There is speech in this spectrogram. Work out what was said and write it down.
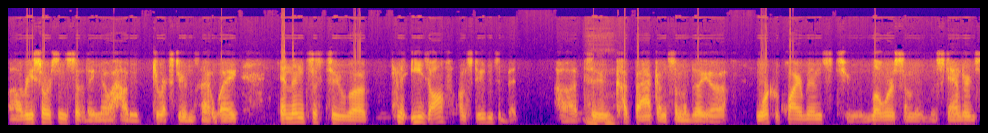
uh, resources so they know how to direct students that way. And then just to uh, kind of ease off on students a bit, uh, to mm-hmm. cut back on some of the uh, work requirements, to lower some of the standards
